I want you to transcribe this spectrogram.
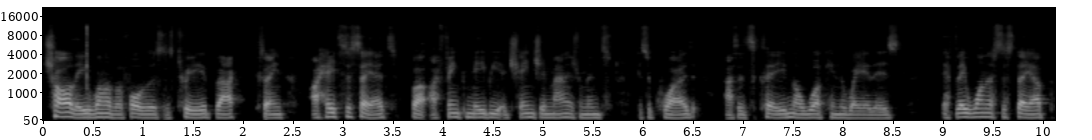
Charlie, one of our followers, has tweeted back saying, "I hate to say it, but I think maybe a change in management is required, as it's clearly not working the way it is. If they want us to stay up,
